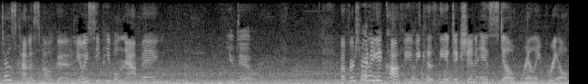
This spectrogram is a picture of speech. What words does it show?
It does kind of smell good. And you always see people napping. You do. But first, we're going to Oh, get coffee because the addiction is still really real.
